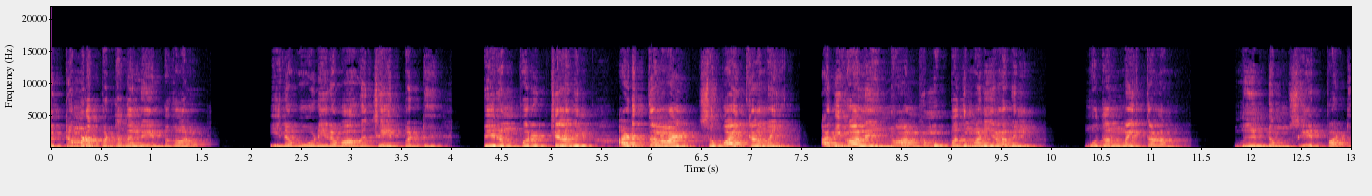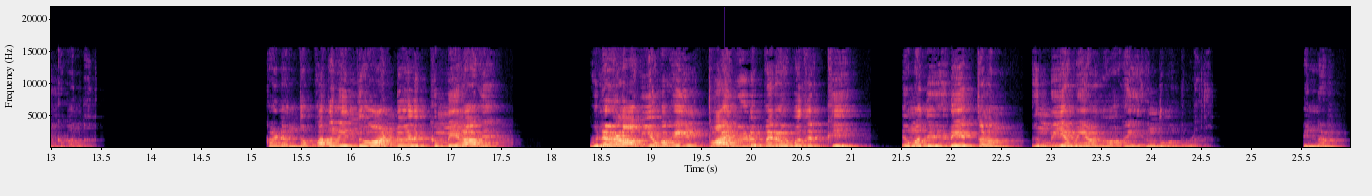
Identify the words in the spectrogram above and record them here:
திட்டமிடப்பட்டதல்ல என்பதால் இரவோடு இரவாக செயற்பட்டு பெரும் பொருட்செலவில் அடுத்த நாள் செவ்வாய்க்கிழமை அதிகாலை நான்கு முப்பது மணியளவில் முதன்மை தளம் மீண்டும் செயற்பாட்டுக்கு வந்தது. கடந்த பதினைந்து ஆண்டுகளுக்கும் மேலாக உலகளாவிய வகையில் தாய் வீடு பரவுவதற்கு எமது இடையத்தளம் இன்றியமையாததாக இருந்து வந்துள்ளது. பின்னர்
